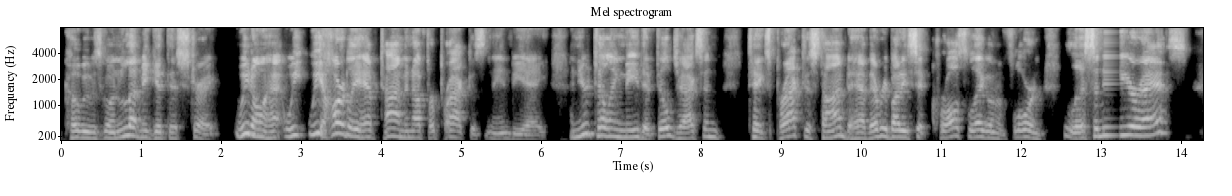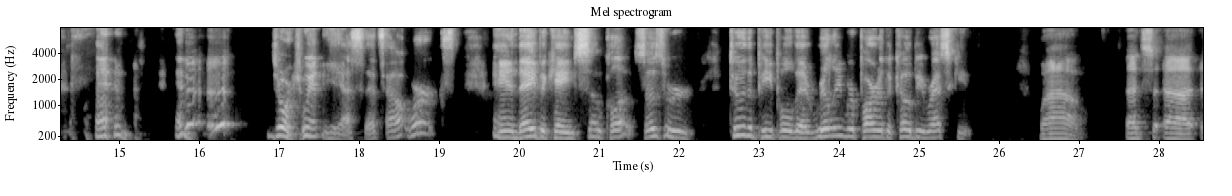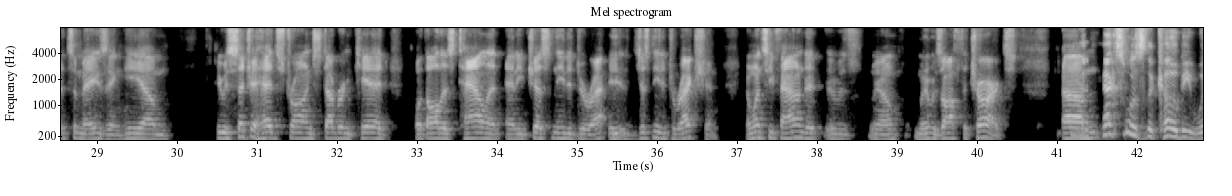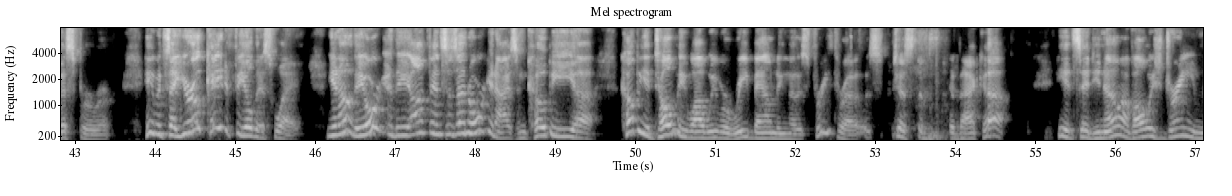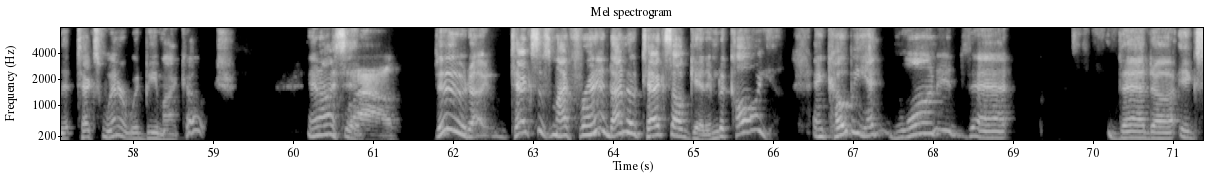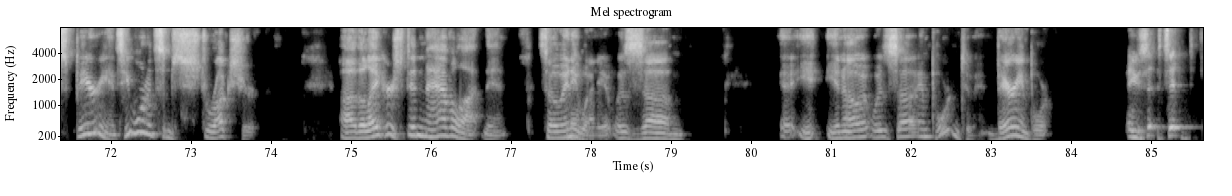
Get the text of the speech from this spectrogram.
Kobe was going, Let me get this straight. We don't have, we, we hardly have time enough for practice in the NBA. And you're telling me that Phil Jackson takes practice time to have everybody sit cross legged on the floor and listen to your ass? and, and George went, Yes, that's how it works. And they became so close. Those were two of the people that really were part of the Kobe rescue. Wow, that's uh, it's amazing. He um, he was such a headstrong, stubborn kid with all this talent, and he just needed direct, he just needed direction. and once he found it, it was you know when it was off the charts. Um, Tex was the Kobe whisperer. He would say, "You're okay to feel this way." You know, the org- the offense is unorganized, and Kobe uh, Kobe had told me while we were rebounding those free throws, just to, to back up, he had said, "You know, I've always dreamed that Tex Winter would be my coach." And I said, "Wow, dude, I, Tex is my friend. I know Tex. I'll get him to call you." And Kobe had wanted that that uh, experience. He wanted some structure. Uh, the Lakers didn't have a lot then. So anyway, it was um, you, you, know it was uh, important to him, very important. You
